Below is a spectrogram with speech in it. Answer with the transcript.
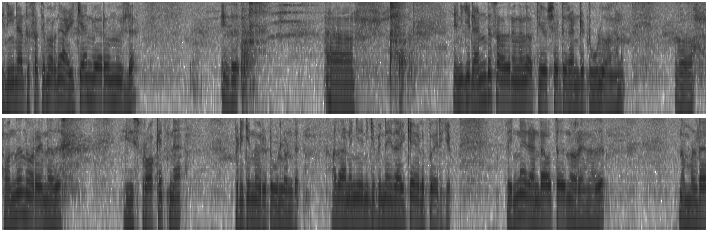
ഇനി ഇതിനകത്ത് സത്യം പറഞ്ഞാൽ അഴിക്കാൻ വേറെ ഒന്നുമില്ല. ഇത് എനിക്ക് രണ്ട് സാധനങ്ങൾ അത്യാവശ്യമായിട്ട് രണ്ട് ടൂൾ വാങ്ങണം. ഒന്നെന്ന് പറയുന്നത് ഈ സ്പ്രോക്കറ്റിന് പിടിക്കുന്ന ഒരു ടൂളുണ്ട് അതാണെങ്കിൽ എനിക്ക് പിന്നെ ഇത് അയക്കാൻ എളുപ്പമായിരിക്കും. പിന്നെ രണ്ടാമത്തേതെന്ന് പറയുന്നത് നമ്മളുടെ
